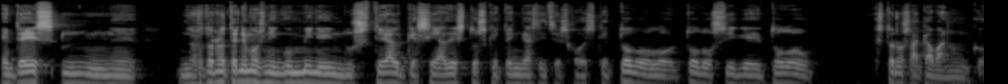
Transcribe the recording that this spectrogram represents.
Entonces... Mm, nosotros no tenemos ningún vino industrial que sea de estos que tengas y dices, es que todo, todo sigue, todo, esto no se acaba nunca.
